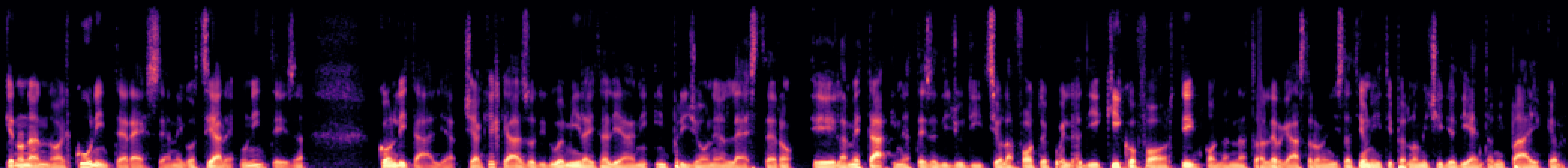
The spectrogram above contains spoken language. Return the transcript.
che non hanno alcun interesse a negoziare un'intesa con l'Italia. C'è anche il caso di 2.000 italiani in prigione all'estero e la metà in attesa di giudizio. La foto è quella di Chico Forti, condannato all'ergastolo negli Stati Uniti per l'omicidio di Anthony Pike.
